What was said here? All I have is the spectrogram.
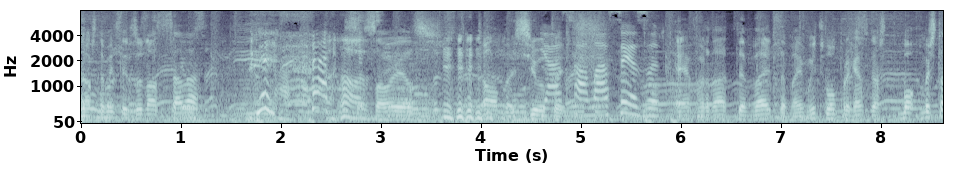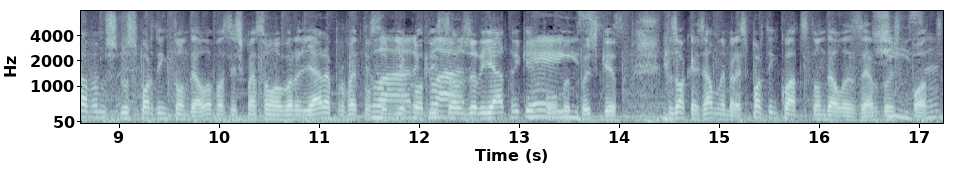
Nós também temos o nosso Salah. Não são só eles. Toma, E chupa. há Sala a César. É verdade também, também. Muito bom, por acaso gosto. Bom, mas estávamos no Sporting Tondela, vocês começam a baralhar, aproveitam-se da minha condição claro. geriátrica e É pumba, isso. depois esqueço. Mas ok, já me lembrei. Sporting 4, Tondela 0, 2 de pote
